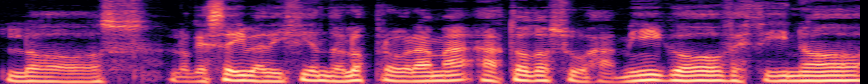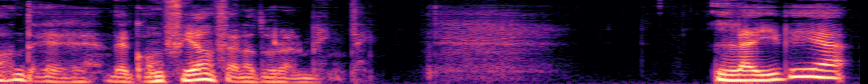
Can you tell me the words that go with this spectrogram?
los, lo que se iba diciendo en los programas a todos sus amigos, vecinos de confianza, naturalmente. La idea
